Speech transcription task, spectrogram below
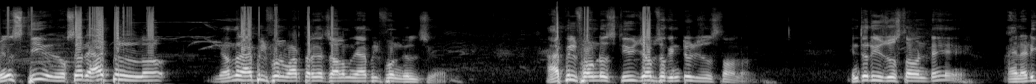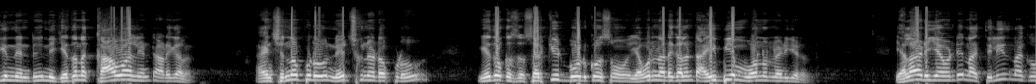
నేను స్టీవ్ ఒకసారి యాపిల్లో మీ అందరూ యాపిల్ ఫోన్ వాడతారు చాలామంది యాపిల్ ఫోన్ తెలుసు యాపిల్ ఫౌండర్ స్టీవ్ జాబ్స్ ఒక ఇంటర్వ్యూ చూస్తా ఉన్నాను. ఇంటర్వ్యూ చూస్తామంటే ఆయన అడిగింది అంటే నీకు ఏదైనా కావాలి అంటే అడగాలని. ఆయన చిన్నప్పుడు నేర్చుకునేటప్పుడు ఏదో ఒక సర్క్యూట్ బోర్డు కోసం ఎవరిని అడగాలంటే ఐబిఎం ఓనర్ని అడిగాడు. ఎలా అడిగామంటే నాకు తెలియదు నాకు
